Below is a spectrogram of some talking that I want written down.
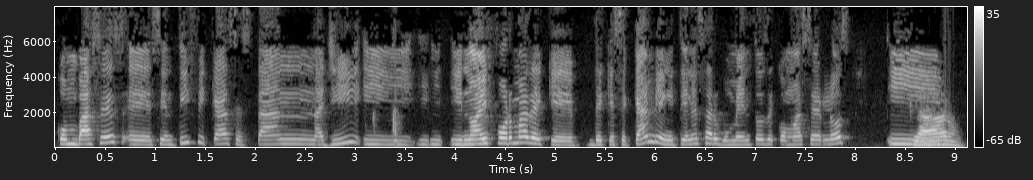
con bases eh, científicas están allí y, y- y no hay forma de que, de que se cambien y tienes argumentos de cómo hacerlos y Claro.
